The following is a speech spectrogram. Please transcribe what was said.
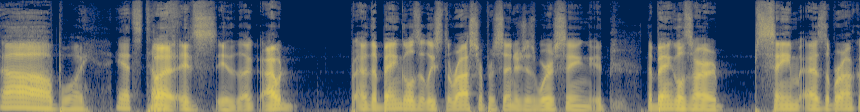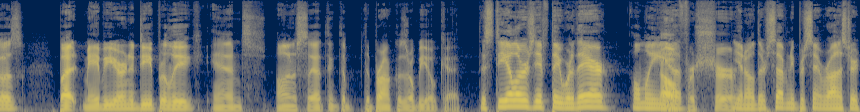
Oh boy, Yeah, it's tough. But it's it, I would uh, the Bengals at least the roster percentages we're seeing it. The Bengals are same as the Broncos, but maybe you're in a deeper league, and honestly, I think the the Broncos will be okay. the Steelers, if they were there, only Oh, uh, for sure. You know, they're seventy percent rostered.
